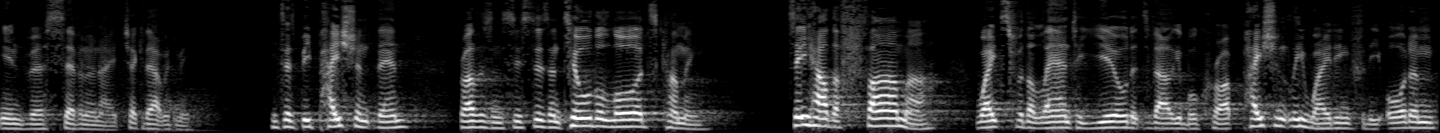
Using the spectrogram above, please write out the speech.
in verse 7 and 8. Check it out with me. He says, Be patient then brothers and sisters, until the Lord's coming. See how the farmer waits for the land to yield its valuable crop, patiently waiting for the autumn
